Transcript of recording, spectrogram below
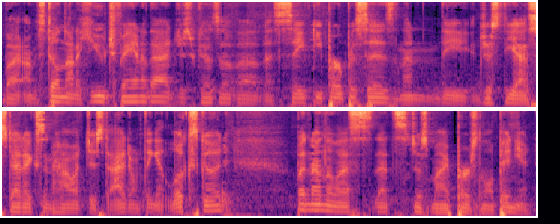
But I'm still not a huge fan of that, just because of uh, the safety purposes and then the just the aesthetics and how it just I don't think it looks good. But nonetheless, that's just my personal opinion.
